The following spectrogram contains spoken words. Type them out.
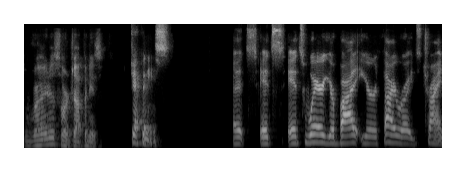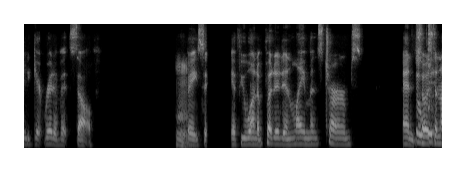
virus or Japanese? Japanese. It's it's it's where your body your thyroid's trying to get rid of itself, Hmm. basic if you want to put it in layman's terms. And So so, it's an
